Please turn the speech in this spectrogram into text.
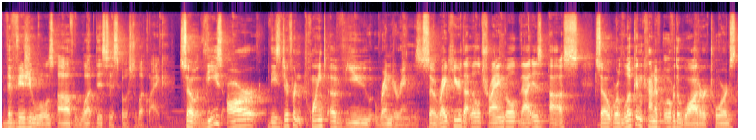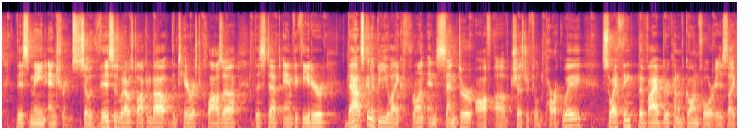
the visuals of what this is supposed to look like. So these are these different point of view renderings. So right here, that little triangle, that is us. So we're looking kind of over the water towards this main entrance. So this is what I was talking about, the terraced plaza, the stepped amphitheater. That's gonna be like front and center off of Chesterfield Parkway. So I think the vibe they're kind of going for is like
